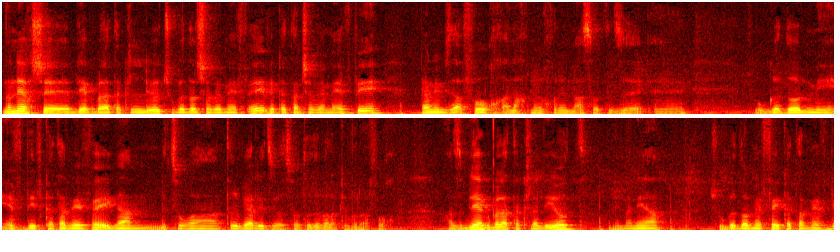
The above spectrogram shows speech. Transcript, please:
נניח שבלי הגבלת הכלליות שהוא גדול שווה מ-fa וקטן שווה מ-fb, גם אם זה הפוך, אנחנו יכולים לעשות את זה שהוא גדול מ-fb וקטן מ-fa, גם בצורה טריוויאלית זה יוצא אותו דבר לכיוון ההפוך. אז בלי הגבלת הכלליות, אני מניח שהוא גדול מ-fa קטן מ-fb,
